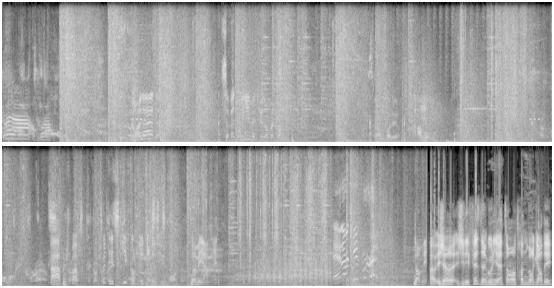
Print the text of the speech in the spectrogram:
Voilà, au revoir. Grenade Ça va te soigner Mathieu normalement. Ça a pas l'air. Ah bon? Ah, bouge pas Pourquoi t'esquives quand je te tire dessus Non mais arrête! Non mais... Ah, j'ai les fesses d'un Goliath en train de me regarder.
